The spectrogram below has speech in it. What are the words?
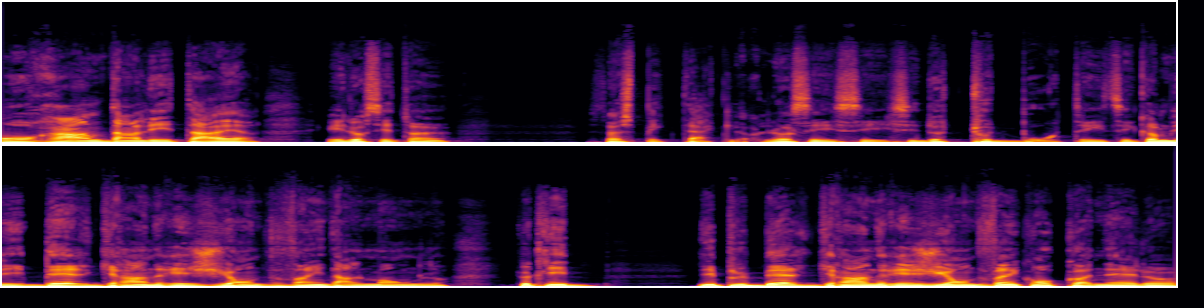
on rentre dans les terres, et là, c'est un, spectacle. Là, c'est, de toute beauté. C'est comme les belles grandes régions de vin dans le monde. là. Toutes les, plus belles grandes régions de vin qu'on connaît, là,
